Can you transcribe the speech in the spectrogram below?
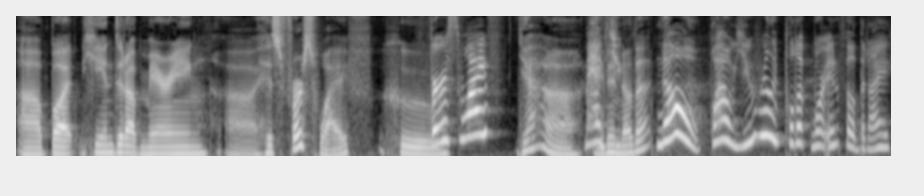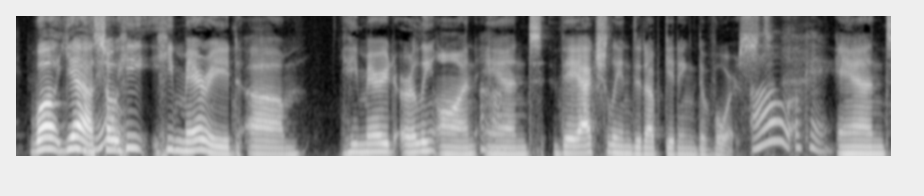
Uh, but he ended up marrying uh, his first wife, who first wife yeah, Man, you didn't know that? No. Wow, you really pulled up more info than I. Well, yeah. So he he married. Um, he married early on, Uh-huh. and they actually ended up getting divorced. Oh, okay. And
